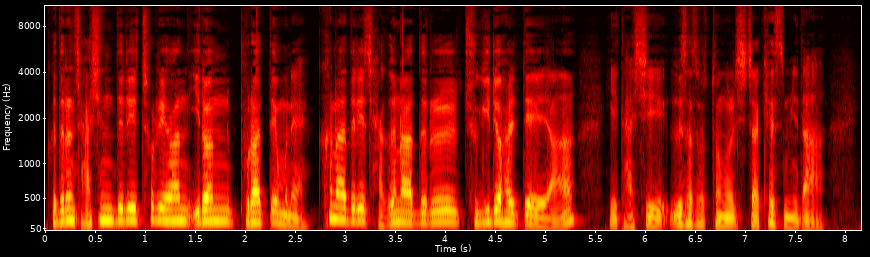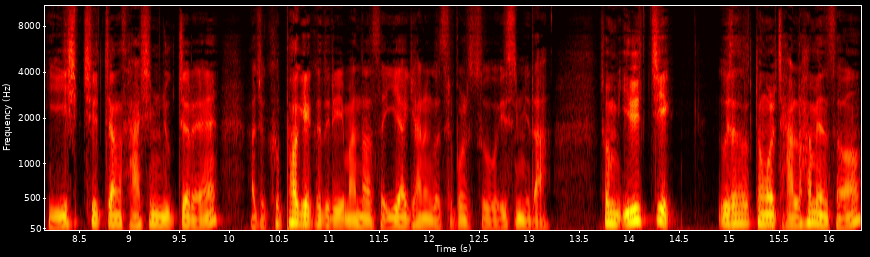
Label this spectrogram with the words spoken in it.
그들은 자신들이 초래한 이런 불화 때문에 큰아들이 작은아들을 죽이려 할 때에야 다시 의사소통을 시작했습니다. 이 27장 46절에 아주 급하게 그들이 만나서 이야기하는 것을 볼 수 있습니다. 좀 일찍 의사소통을 잘 하면서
